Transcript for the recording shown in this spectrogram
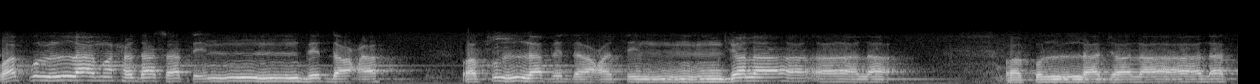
وكل محدثة بدعة وكل بدعة جلالة وكل جلالة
